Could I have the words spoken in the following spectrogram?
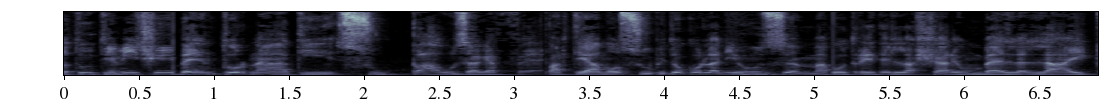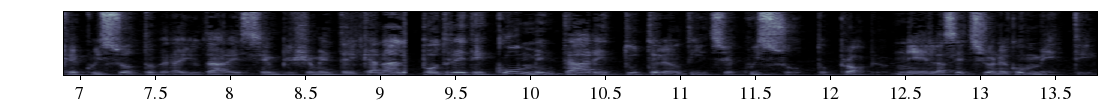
a tutti amici, bentornati su Pausa Caffè. Partiamo subito con la news, ma potrete lasciare un bel like qui sotto per aiutare semplicemente il canale. Potrete commentare tutte le notizie qui sotto, proprio nella sezione commenti.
